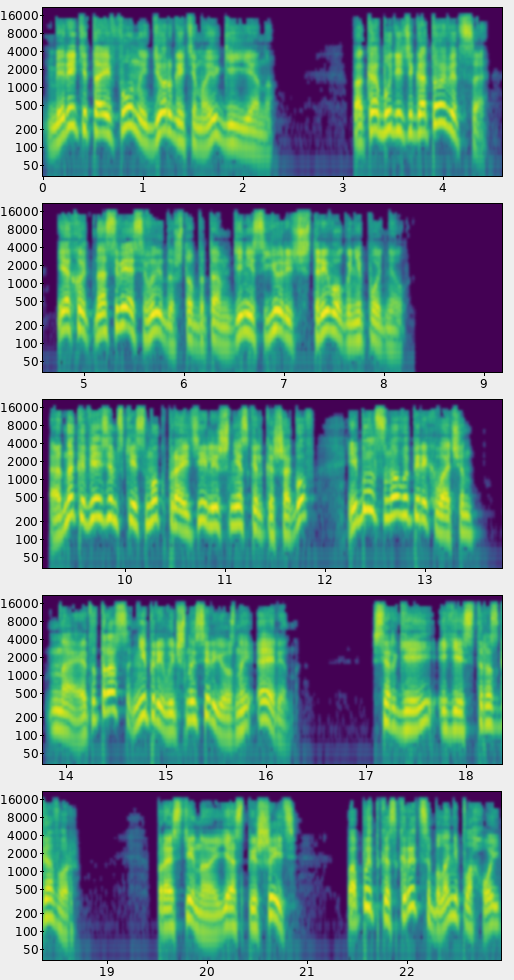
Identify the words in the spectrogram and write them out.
берите тайфун и дергайте мою гиену. Пока будете готовиться, я хоть на связь выйду, чтобы там Денис Юрьевич тревогу не поднял. Однако Вяземский смог пройти лишь несколько шагов и был снова перехвачен. На этот раз непривычно серьезный Эрин. «Сергей, есть разговор». «Прости, но я спешить». Попытка скрыться была неплохой.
